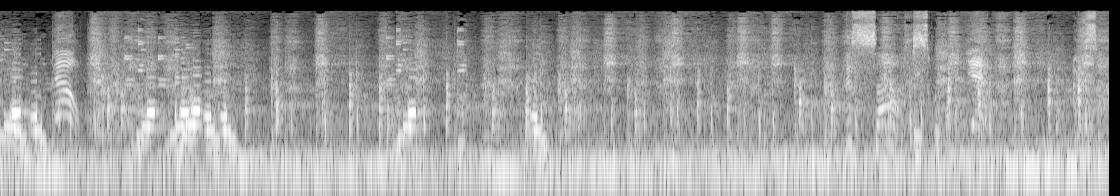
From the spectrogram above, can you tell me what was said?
Now! This sucks. Yes!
